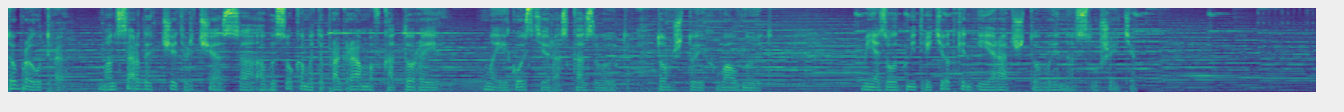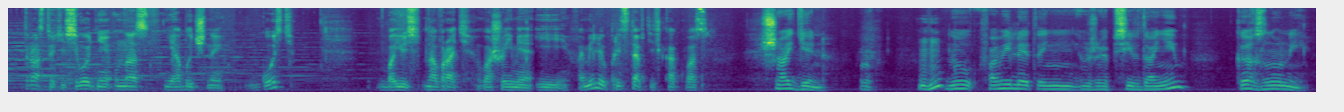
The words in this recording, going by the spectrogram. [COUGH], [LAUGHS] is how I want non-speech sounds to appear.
Доброе утро. Мансарда четверть часа о высоком – это программа, в которой мои гости рассказывают о том, что их волнует. Меня зовут Дмитрий Теткин, и я рад, что вы нас слушаете. Здравствуйте. Сегодня у нас необычный гость. Боюсь наврать ваше имя и фамилию. Представьтесь, как вас? Шагин. Угу. Ну, фамилия это уже псевдоним Кахзнуни.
